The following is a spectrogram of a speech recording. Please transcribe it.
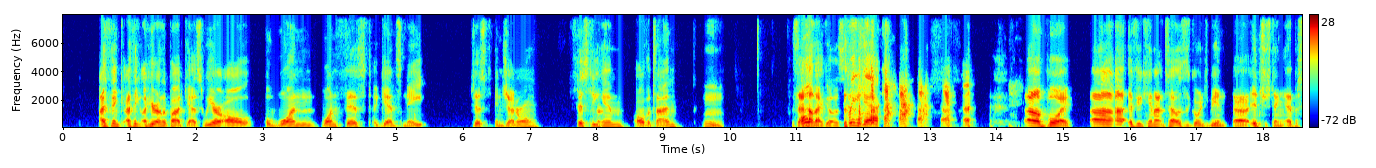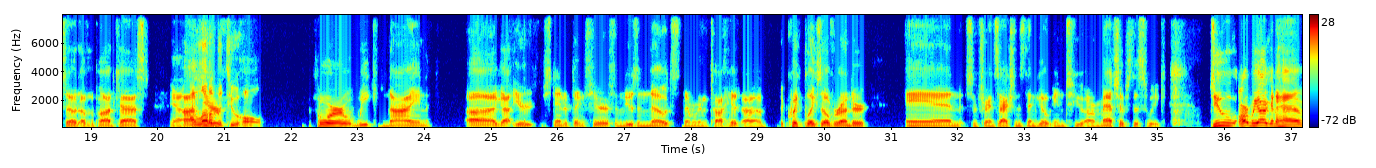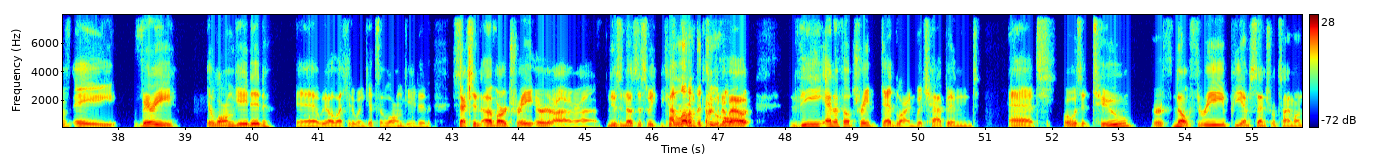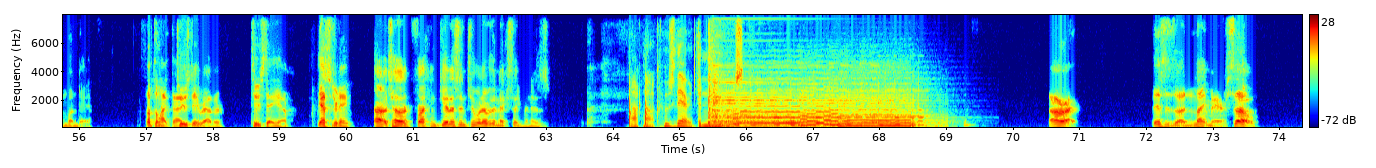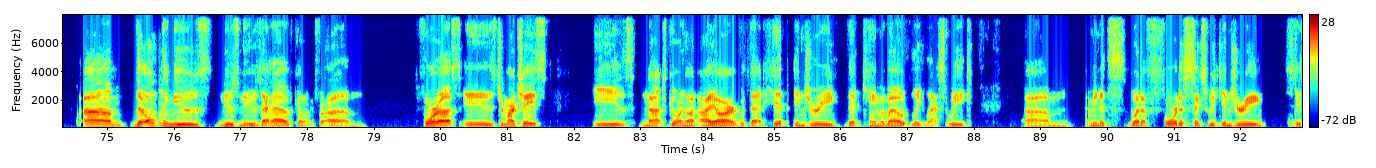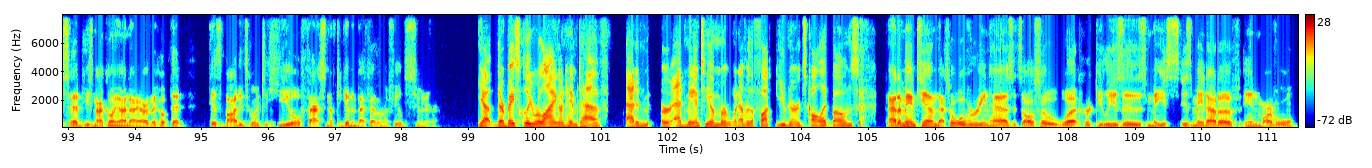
I think I think here on the podcast we are all a one one fist against Nate, just in general, fisting him all the time. Hmm. Is that how that goes? Free Jack. oh boy. Uh if you cannot tell, this is going to be an uh, interesting episode of the podcast. Yeah, Uh, I love the two hole. For week nine, uh I got your standard things here, some news and notes. Then we're gonna talk hit uh the quick Blake's over under and some transactions, then go into our matchups this week. Do are we are gonna have a very elongated yeah, we all like it when it gets elongated. Section of our trade or our uh, news and notes this week because I we're love the be talking two-hole. about the NFL trade deadline, which happened at what was it, two or th- no, three p.m. Central Time on Monday, Something like that. Tuesday rather. Tuesday, yeah. Yesterday. All right, Tyler, fucking get us into whatever the next segment is. Knock knock. Who's there? The news. All right. This is a nightmare. So, um, the only news, news, news I have coming for um for us is Ja'Marr Chase is not going on IR with that hip injury that came about late last week. Um, I mean, it's what a four to six week injury. They said he's not going on IR. They hope that his body's going to heal fast enough to get him back out on the field sooner. Yeah, they're basically relying on him to have added or adamantium or whatever the fuck you nerds call it bones. adamantium that's what wolverine has it's also what hercules's mace is made out of in marvel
